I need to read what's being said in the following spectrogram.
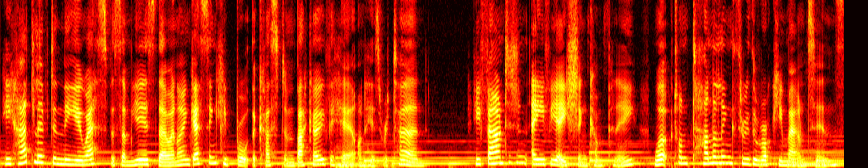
He had lived in the US for some years though, and I'm guessing he brought the custom back over here on his return. He founded an aviation company, worked on tunnelling through the Rocky Mountains,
